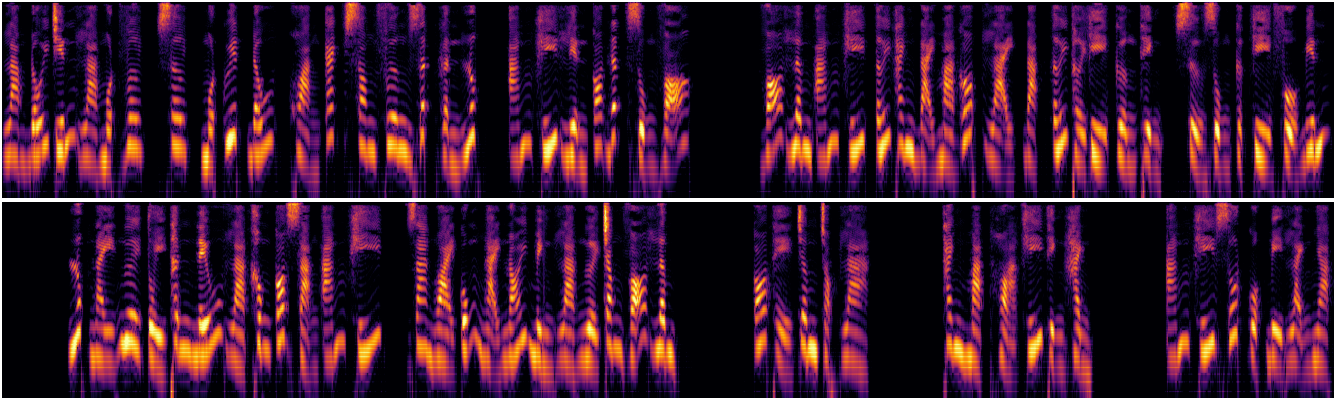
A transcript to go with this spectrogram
Làm đối chiến là một vơ, sơ, một quyết đấu, khoảng cách song phương rất gần lúc, ám khí liền có đất dùng võ. Võ lâm ám khí tới thanh đại mà góp lại đạt tới thời kỳ cường thịnh, sử dụng cực kỳ phổ biến. Lúc này ngươi tùy thân nếu là không có dạng ám khí, ra ngoài cũng ngại nói mình là người trong võ lâm. Có thể châm chọc là thanh mạt hỏa khí thịnh hành. Ám khí rốt cuộc bị lạnh nhạt.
